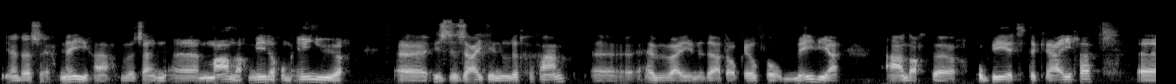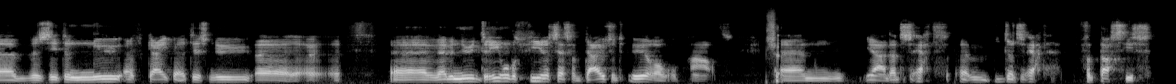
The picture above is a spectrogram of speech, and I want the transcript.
Ja, dat is echt mega. We zijn uh, maandagmiddag om 1 uur is de site in de lucht gegaan. hebben wij inderdaad ook heel veel media aandacht uh, geprobeerd te krijgen. Uh, we zitten nu, even kijken, het is nu, uh, we hebben nu 364.000 euro opgehaald. Um, ja, dat is echt, dat is echt fantastisch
